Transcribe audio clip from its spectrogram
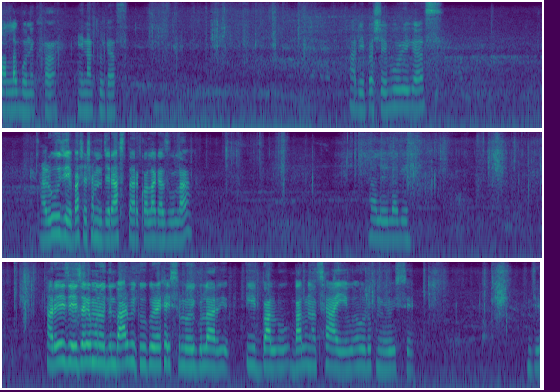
ভালো লাগবে অনেক হ্যাঁ এই নারকেল গাছ। আর এই পাশে বড়ি গাছ। আর ওই যে বাসার সামনে যে রাস্তার কলা গাছগুলা ভালোই লাগে। আর এই যে এই জায়গায় মনে হয় ওই দিন বারবিকিউ করে খাইছিল ওইগুলো আর ইট, বালু বালু না ছাই ওরকমই রয়েছে। যে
